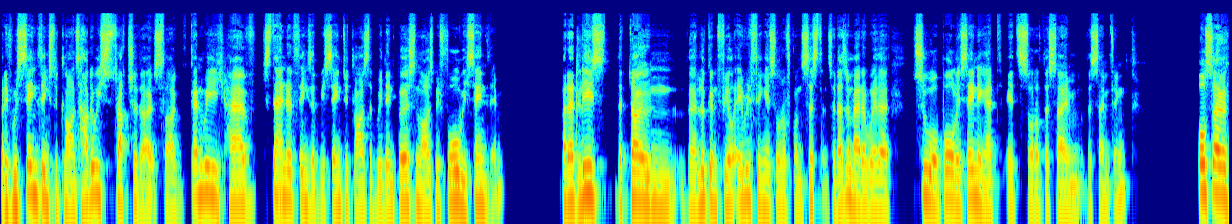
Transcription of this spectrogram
But if we send things to clients, how do we structure those? Like, can we have standard things that we send to clients that we then personalize before we send them? But at least the tone, the look and feel, everything is sort of consistent. So it doesn't matter whether Sue or Paul is sending it; it's sort of the same, the same thing. Also,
